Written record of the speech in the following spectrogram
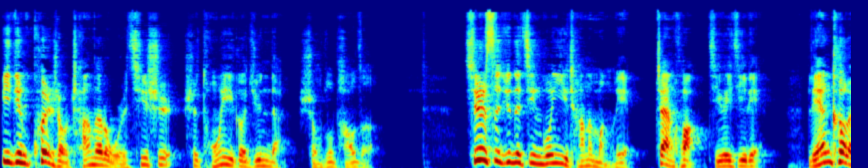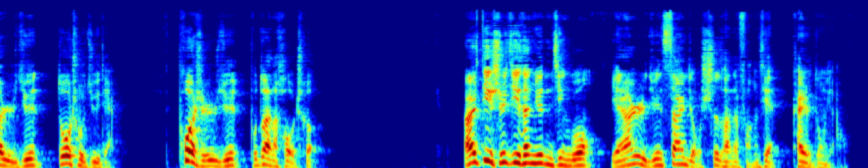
毕竟困守常德的五十七师是同一个军的手足袍泽，七十四军的进攻异常的猛烈，战况极为激烈，连克了日军多处据点，迫使日军不断的后撤。而第十集团军的进攻也让日军三十九师团的防线开始动摇，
